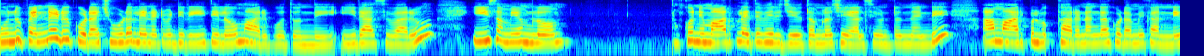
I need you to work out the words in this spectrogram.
మునుపెన్నడు కూడా చూడలేనటువంటి రీతిలో మారిపోతుంది. ఈ రాశి వారు ఈ సమయంలో కొన్ని మార్పులు అయితే వీరి జీవితంలో చేయాల్సి ఉంటుందండి. ఆ మార్పుల కారణంగా కూడా మీకు అన్నీ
